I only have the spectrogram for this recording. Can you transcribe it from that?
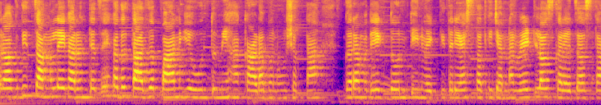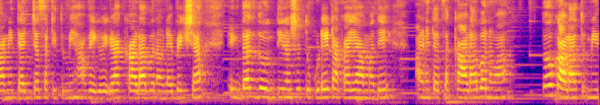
तर अगदी चांगलं आहे. कारण त्याचं एखादं ताजं पान घेऊन तुम्ही हा काढा बनवू शकता. घरामध्ये एक दोन तीन व्यक्ती तरी असतात की ज्यांना वेट लॉस करायचं असतं आणि त्यांच्यासाठी तुम्ही हा वेगवेगळा काढा बनवण्यापेक्षा एकदाच दोन तीन असे तुकडे टाका यामध्ये आणि त्याचा काढा बनवा. तो काढा. तुम्ही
